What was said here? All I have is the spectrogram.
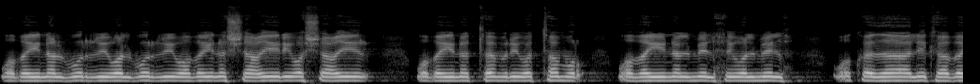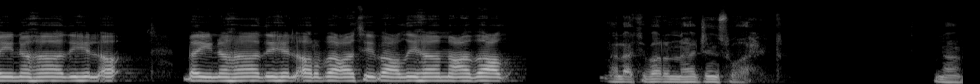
وبين البر والبر وبين الشعير والشعير وبين التمر والتمر وبين الملح والملح وكذلك بين هذه بين هذه الأربعة بعضها مع بعض. على اعتبار أنها جنس واحد. نعم.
